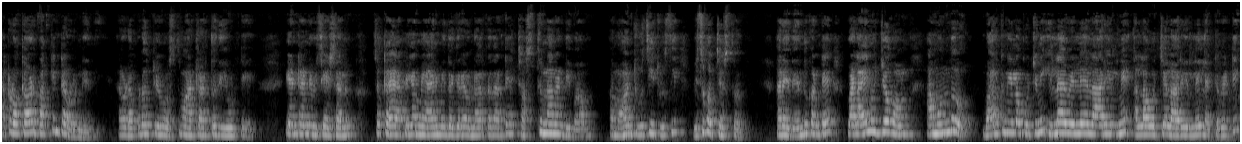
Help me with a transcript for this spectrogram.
అక్కడ ఒక ఆవిడ పక్కింటి ఆవిడ ఉండేది. ఆవిడ అప్పుడొచ్చి వస్తూ మాట్లాడుతుంది ఉంటే ఏంటండి విశేషాలు? చక్కగా హ్యాపీగా మీ ఆయన మీ దగ్గరే ఉన్నారు కదా అంటే చస్తున్నానండి బాబు. ఆ మొహం చూసి చూసి విసుగొచ్చేస్తుంది. అనేది. ఎందుకంటే వాళ్ళ ఆయన ఉద్యోగం ఆ ముందు బాల్కనీలో కూర్చుని ఇలా వెళ్ళే లారీలని అలా వచ్చే లారీలని లెక్కబెట్టి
